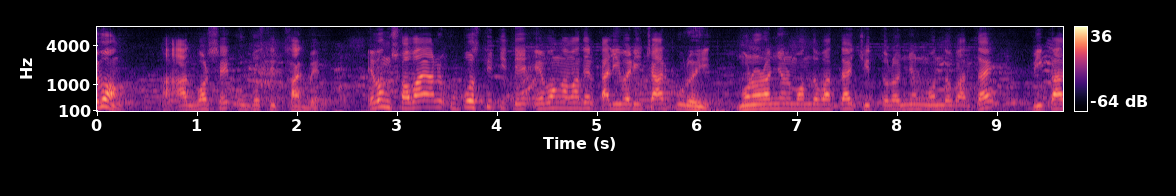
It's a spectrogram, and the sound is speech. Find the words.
এবং আকবর শেখ উপস্থিত থাকবেন। এবং সবার উপস্থিতিতে এবং আমাদের কালীবাড়ি চার পুরোহিত মনোরঞ্জন বন্দ্যোপাধ্যায়, চিত্তরঞ্জন বন্দ্যোপাধ্যায়, বিকাশ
